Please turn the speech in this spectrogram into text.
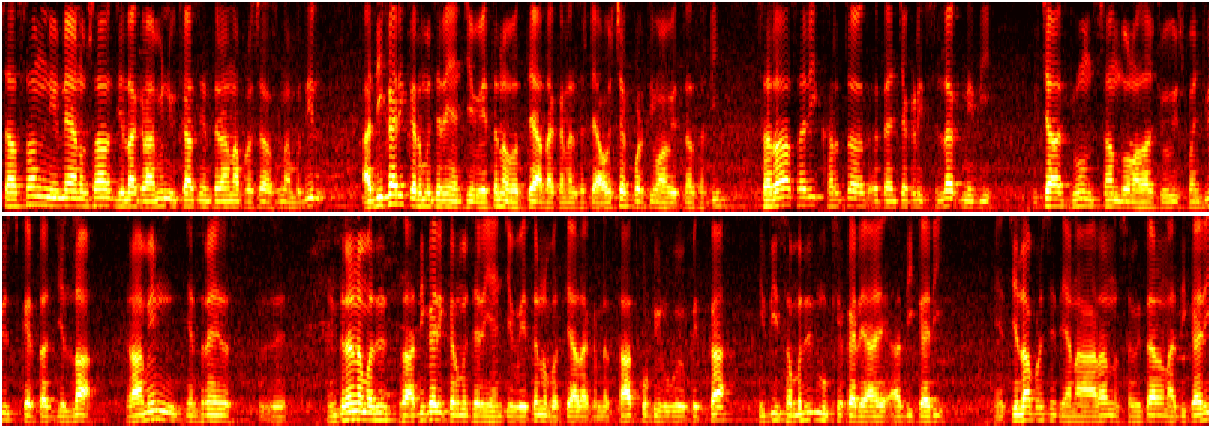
शासन निर्णयानुसार जिल्हा ग्रामीण विकास यंत्रणा प्रशासनामधील अधिकारी कर्मचारी यांचे वेतन भत्ते अदा करण्यासाठी आवश्यक प्रतिमा वेतनासाठी सरासरी खर्च त्यांच्याकडे शिल्लक निधी विचारात घेऊन सन दोन हजार चोवीस पंचवीसकरिता जिल्हा ग्रामीण यंत्रणे यंत्रणेमधील अधिकारी कर्मचारी यांचे वेतन भत्ते अदा करण्यात सात कोटी रुपये इतका निधी संबंधित मुख्य कार्य अधिकारी जिल्हा परिषद यांना आरण संवितरण अधिकारी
